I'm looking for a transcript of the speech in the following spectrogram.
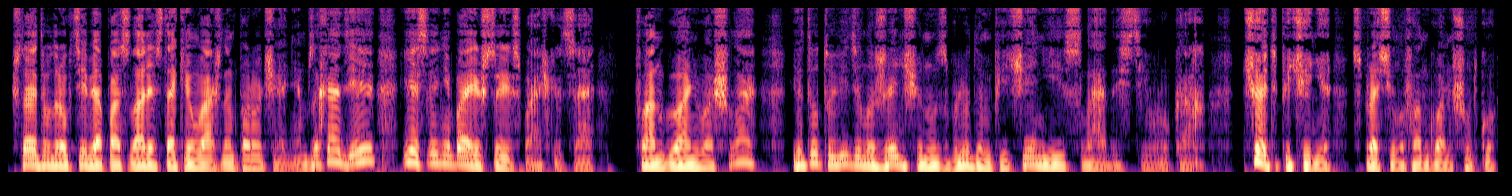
«Что это вдруг тебя послали с таким важным поручением? Заходи, если не боишься испачкаться». Фан Гуань вошла и тут увидела женщину с блюдом печенья и сладостей в руках. «Что это печенье?» — спросила Фан Гуань в шутку.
